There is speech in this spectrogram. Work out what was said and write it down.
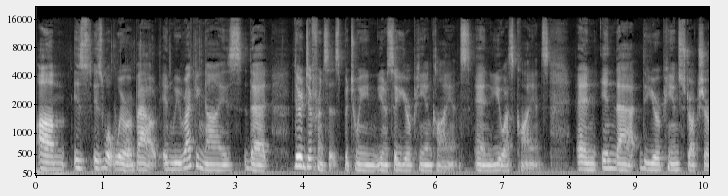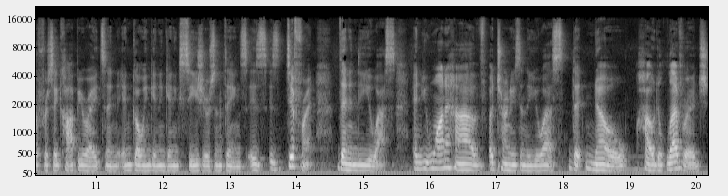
Um, is is what we're about, and we recognize that there are differences between you know say European clients and U.S. clients, and in that the European structure for say copyrights and, and going in and getting seizures and things is is different than in the U.S. And you want to have attorneys in the U.S. that know how to leverage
